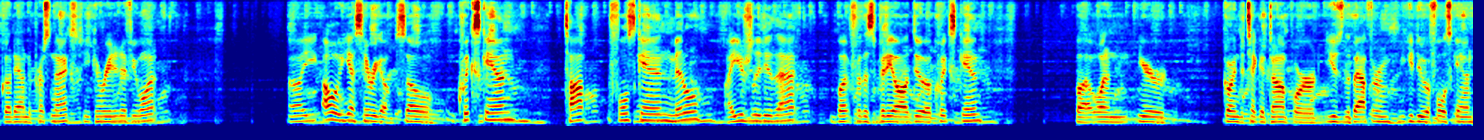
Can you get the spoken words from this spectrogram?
go down to press next. You can read it if you want. Uh, you, oh, yes, here we go. So quick scan, top, full scan, middle. I usually do that, but for this video, I'll do a quick scan. But when you're going to take a dump or use the bathroom, you can do a full scan.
